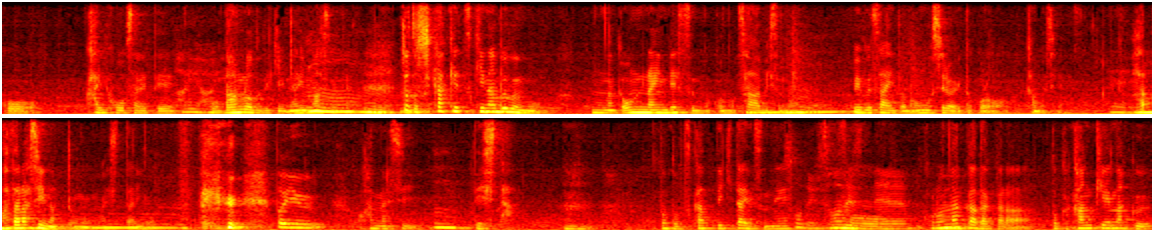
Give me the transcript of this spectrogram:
こう開放されて、こうダウンロードできるようになりますみたいな、ちょっと仕掛け付きな部分もこのなんかオンラインレッスンのこのサービスのウェブサイトの面白いところかもしれないです。は新しいなって思いましたよ。というお話でした。うん。どんどん使っていきたいですね。そうですそうですね。コロナ禍だからとか関係なく、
